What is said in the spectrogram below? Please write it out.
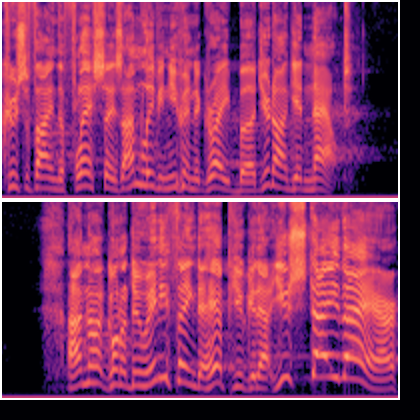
Crucifying the flesh says, I'm leaving you in the grave, bud. You're not getting out. I'm not going to do anything to help you get out. You stay there.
